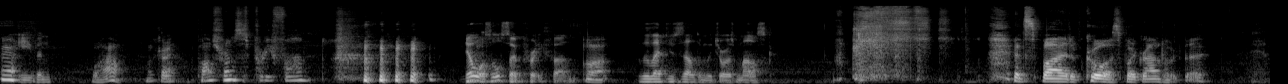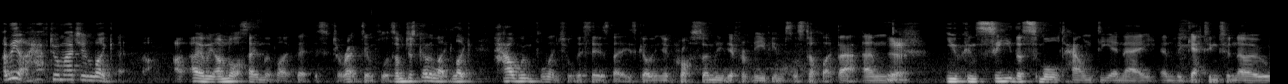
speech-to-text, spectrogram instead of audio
Yeah. even. Wow. Okay. Palm Springs is pretty fun. You know what's also pretty fun? What? The Legend of Zelda Majora's Mask. Inspired, of course, by Groundhog Day. I mean, I have to imagine like. I mean, I'm not saying that like that it's a direct influence. I'm just going like like how influential this is that it's going across so many different mediums and stuff like that. And Yeah. you can see the small town DNA and the getting to know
